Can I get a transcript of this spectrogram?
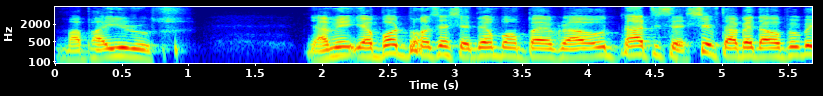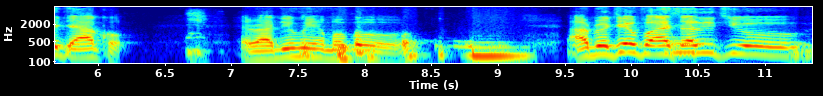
mapa euros. Nyame yɛbɔ dɔn sɛ hyɛ dɛm bɔ mpa yɛ o na sɛ shift abɛda o pe o bɛ gya akɔ. Awurade hu yɛn mɔbɔ o aburokyefo i salute you.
